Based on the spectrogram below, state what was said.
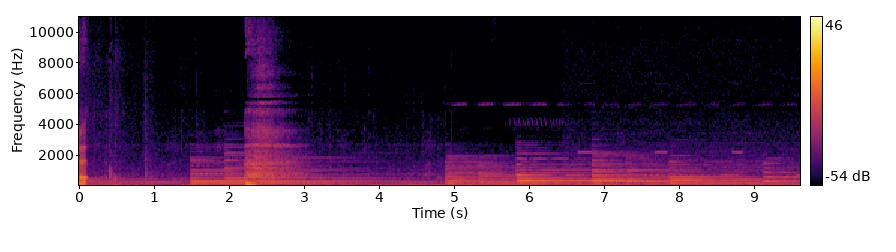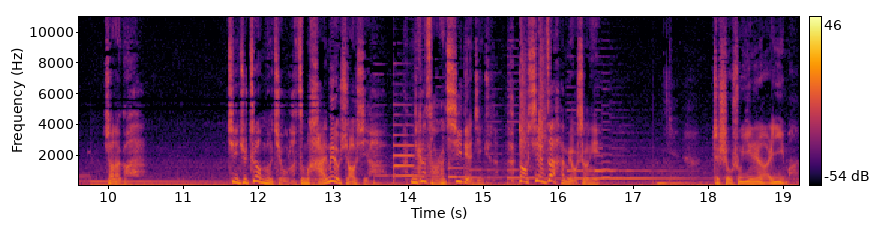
哎，肖大哥，进去这么久了，怎么还没有消息啊？你看早上七点进去的，到现在还没有声音。这手术因人而异嘛。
